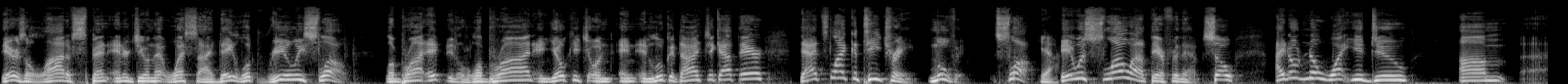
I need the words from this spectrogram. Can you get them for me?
there's a lot of spent energy on that west side. They looked really slow. LeBron, it, it- LeBron and Jokic on, and, and Luka Doncic out there, that's like a T train. Move it. Slow. Yeah. It was slow out there for them. So I don't know what you do. Um, uh,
